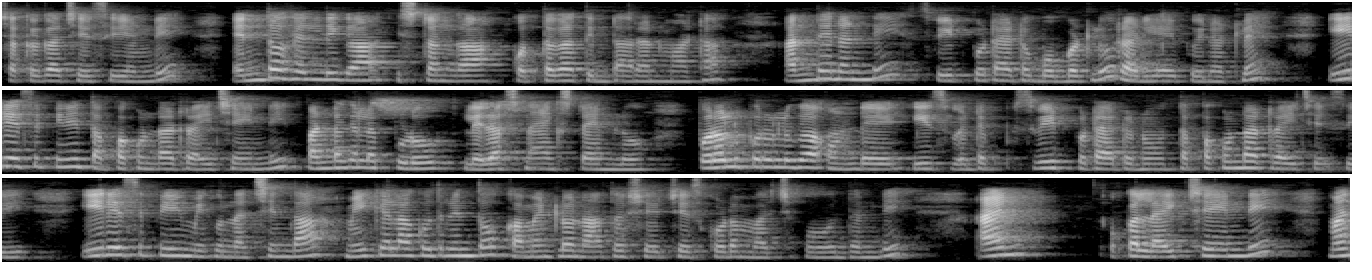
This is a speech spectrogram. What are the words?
చక్కగా చేసేయండి. ఎంతో హెల్దీగా ఇష్టంగా కొత్తగా తింటారనమాట అంతేనండి. స్వీట్ పొటాటో బొబ్బట్లు రెడీ అయిపోయినట్లే. ఈ రెసిపీని తప్పకుండా ట్రై చేయండి. పండగలప్పుడు లేదా స్నాక్స్ టైంలో పొరలు పొరలుగా ఉండే ఈ స్వీట్ స్వీట్ పొటాటోను తప్పకుండా ట్రై చేసి ఈ రెసిపీ మీకు నచ్చిందా? మీకు ఎలా కుదిరిందో కమెంట్లో నాతో షేర్ చేసుకోవడం మర్చిపోవద్దండి. అండ్ ఒక లైక్ చేయండి. మన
